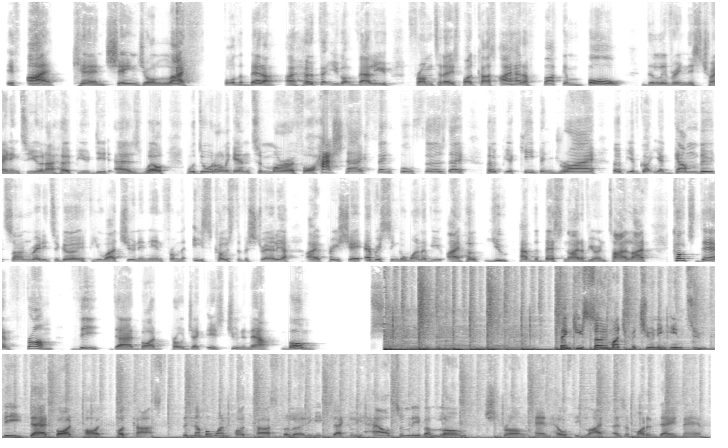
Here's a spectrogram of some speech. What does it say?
if i can change your life for the better. I hope that you got value from today's podcast. I had a fucking ball delivering this training to you, and I hope you did as well. We'll do it all again tomorrow for hashtag Thankful Thursday. Hope you're keeping dry. Hope you've got your gum boots on, ready to go. If you are tuning in from the east coast of Australia, I appreciate every single one of you. I hope you have the best night of your entire life. Coach Dan from the Dad Bod Project is tuning out. Boom. Thank you so much for tuning into the Dad Bod Pod podcast, the number one podcast for learning exactly how to live a long, strong, and healthy life as a modern day man.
